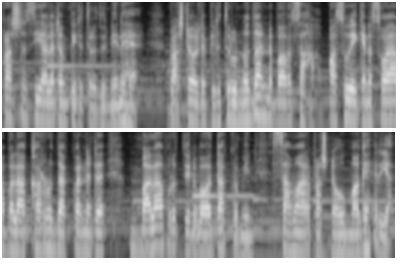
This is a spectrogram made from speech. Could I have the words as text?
ප්‍රශ්න සියල්ලටම පිළිතුර දුන්නේ නැහැ. ප්‍රශ්නවලට පිළිතුරු නොදන්න බව සහ පසුවේ ගැන සොයා බලා කරුණු දක්වන්නට බලාපොරොත්වෙන බව දක්වමින් සමාර ප්‍රශ්න හෝ මගහැරියත්.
